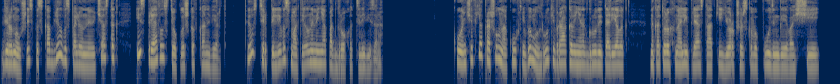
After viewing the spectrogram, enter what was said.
Вернувшись, поскоблил воспаленный участок и спрятал стеклышко в конверт. Пес терпеливо смотрел на меня под грохот телевизора. Кончив, я прошел на кухню, вымыл руки в раковине над грудой тарелок, на которых налипли остатки йоркширского пудинга и овощей.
